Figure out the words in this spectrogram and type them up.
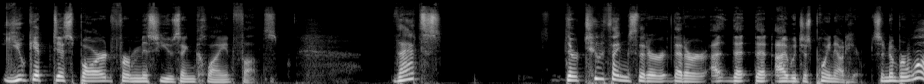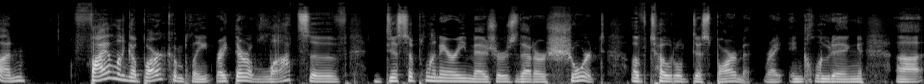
You get disbarred for misusing client funds. That's there are two things that are that are uh, that that I would just point out here. So number 1, filing a bar complaint, right? There are lots of disciplinary measures that are short of total disbarment, right? Including uh,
